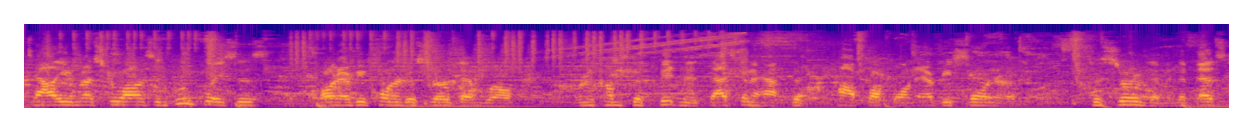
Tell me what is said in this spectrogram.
Italian restaurants and food places on every corner to serve them. Well, when it comes to fitness, that's going to have to pop up on every corner to serve them. And the best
